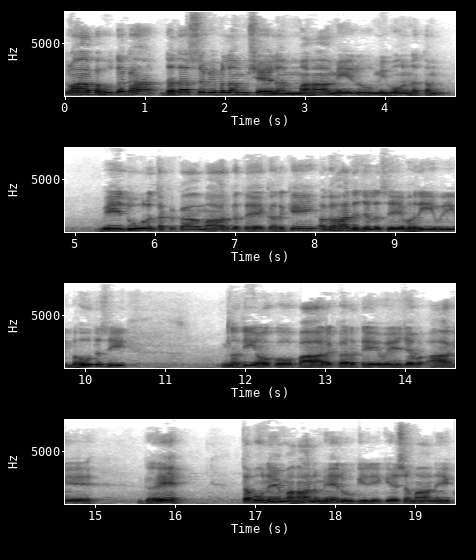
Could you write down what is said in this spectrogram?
त्वा बहुदगा ददर्श विमलम शैलम महामेरु मिवोन्नतम वे दूर तक का मार्ग तय करके अगाध जल से भरी हुई बहुत सी नदियों को पार करते हुए जब आगे गए, तब उन्हें महान मेरुगिरी के समान एक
